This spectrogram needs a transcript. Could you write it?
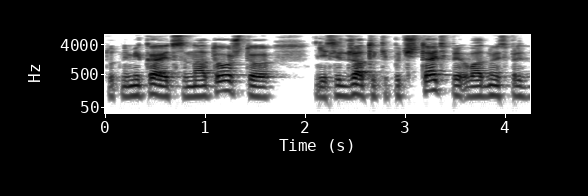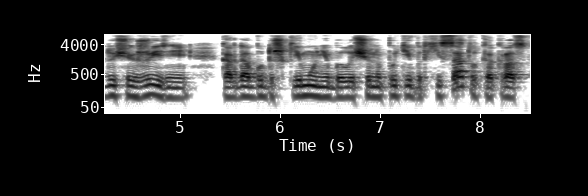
тут намекается на то, что если джатаки почитать в одной из предыдущих жизней, когда Будда Шакьямуни был еще на пути Бодхиса, тут как раз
